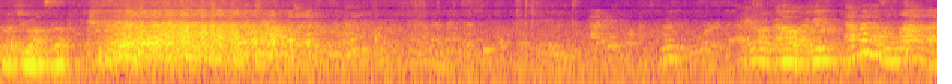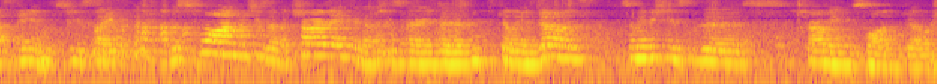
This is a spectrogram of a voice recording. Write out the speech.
I'll you answer that. Good lord, I don't know. I mean, Emma has a lot of last names. She's like, I'm swan, but she's Emma Charming, and now she's married to Killian Jones. So maybe she's the charming Swan Jones.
